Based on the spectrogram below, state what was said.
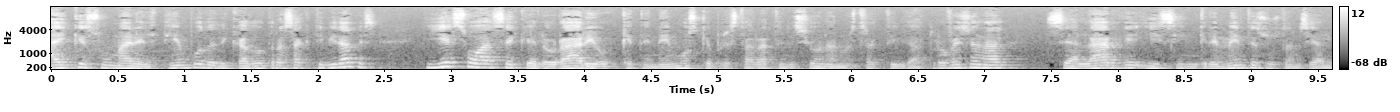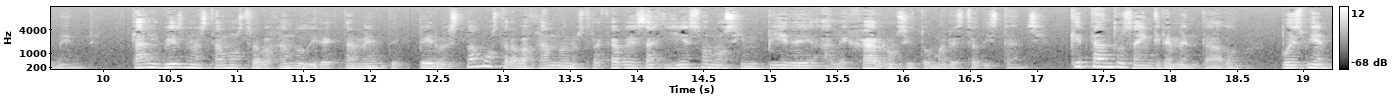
hay que sumar el tiempo dedicado a otras actividades y eso hace que el horario que tenemos que prestar atención a nuestra actividad profesional se alargue y se incremente sustancialmente. Tal vez no estamos trabajando directamente, pero estamos trabajando en nuestra cabeza y eso nos impide alejarnos y tomar esta distancia. ¿Qué tanto se ha incrementado? Pues bien,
